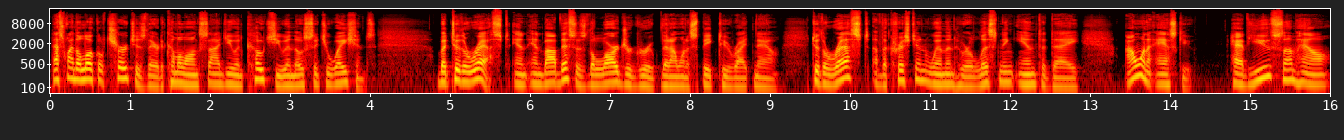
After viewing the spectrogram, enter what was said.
That's why the local church is there to come alongside you and coach you in those situations. But to the rest, and, and Bob, this is the larger group that I want to speak to right now. To the rest of the Christian women who are listening in today, I want to ask you have you somehow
